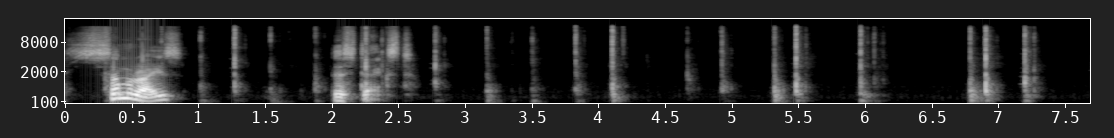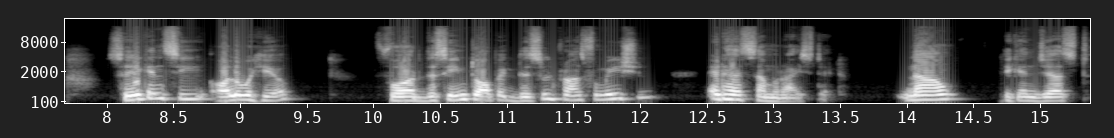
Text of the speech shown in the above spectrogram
summarize this text. So you can see all over here for the same topic digital transformation, it has summarized it. Now you can just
